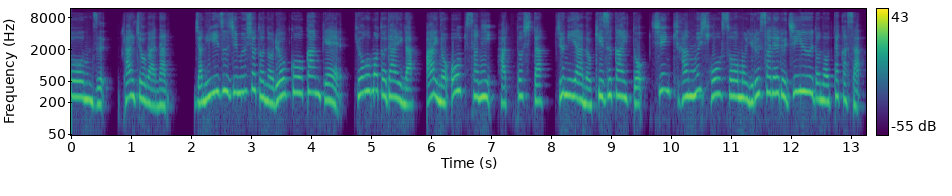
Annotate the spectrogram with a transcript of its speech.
トーンズ、退場はない。ジャニーズ事務所との良好関係、京本大が愛の大きさにハッとしたジュニアの気遣いと新規反無視放送も許される自由度の高さ。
